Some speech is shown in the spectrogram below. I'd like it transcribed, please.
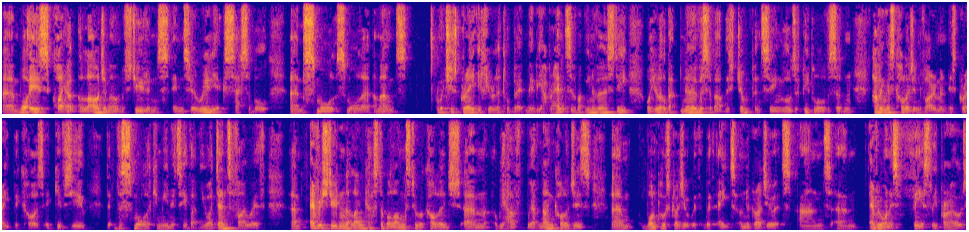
um, what is quite a, a, large amount of students into really accessible, um, small, smaller amounts which is great if you're a little bit maybe apprehensive about university or you're a little bit nervous about this jump and seeing loads of people all of a sudden. Having this college environment is great because it gives you the, smaller community that you identify with. Um, every student at Lancaster belongs to a college. Um, we have we have nine colleges, um, one postgraduate with with eight undergraduates, and um, everyone is fiercely proud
